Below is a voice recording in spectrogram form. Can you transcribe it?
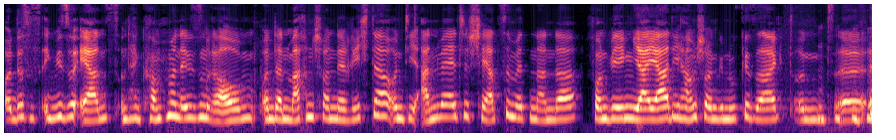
Und das ist irgendwie so ernst. Und dann kommt man in diesen Raum und dann machen schon der Richter und die Anwälte Scherze miteinander. Von wegen, ja, ja, die haben schon genug gesagt. Und äh,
